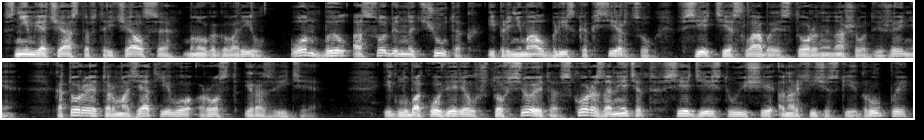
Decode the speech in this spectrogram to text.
С ним я часто встречался, много говорил. Он был особенно чуток и принимал близко к сердцу все те слабые стороны нашего движения, которые тормозят его рост и развитие и глубоко верил, что все это скоро заметят все действующие анархические группы,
